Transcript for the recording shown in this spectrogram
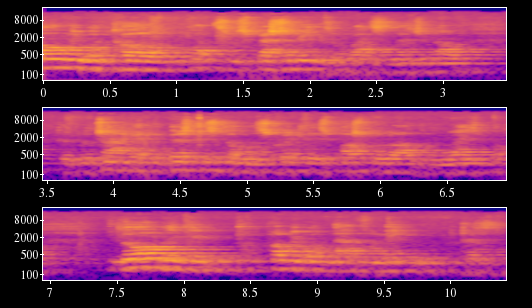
normally we would call, we've had some special meetings at Whitsun, as you know, because we're trying to get the business done as quickly as possible rather than wait. But normally we probably wouldn't have a meeting because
